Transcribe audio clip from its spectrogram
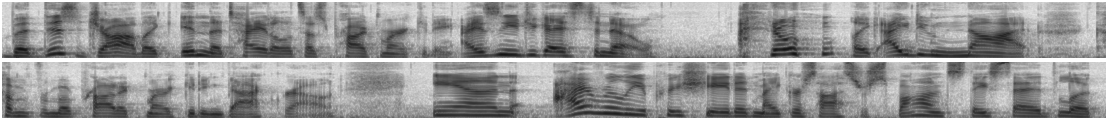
But this job, like in the title, it says product marketing. I just need you guys to know I don't like I do not come from a product marketing background. And I really appreciated Microsoft's response. They said, "Look,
